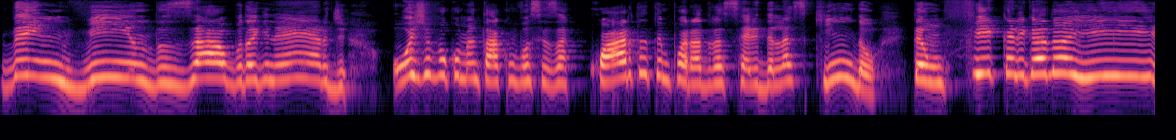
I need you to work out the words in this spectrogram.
Bem-vindos ao Budog Nerd! Hoje eu vou comentar com vocês a quarta temporada da série The Last Kingdom, então fica ligado aí!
